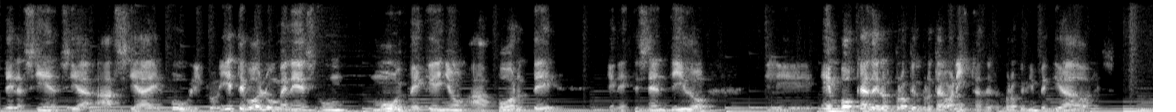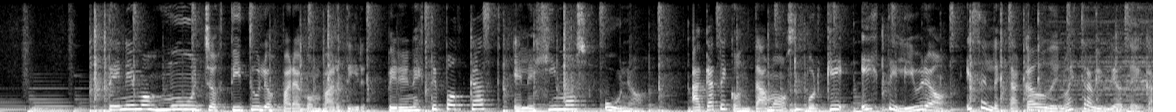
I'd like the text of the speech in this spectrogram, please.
de la ciencia hacia el público. Y este volumen es un muy pequeño aporte en este sentido, eh, en boca de los propios protagonistas, de los propios investigadores. Tenemos muchos títulos para compartir, pero en este podcast elegimos uno. Acá te contamos por qué este libro es el destacado de nuestra biblioteca.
